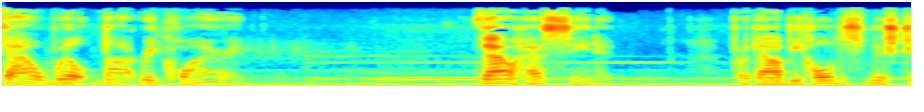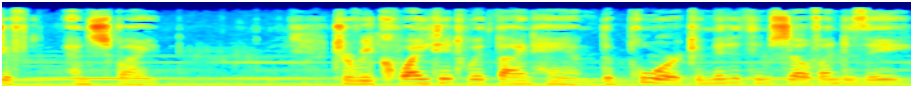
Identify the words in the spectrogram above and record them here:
Thou wilt not require it. Thou hast seen it, for thou beholdest mischief and spite. To requite it with thine hand, the poor committeth himself unto thee.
